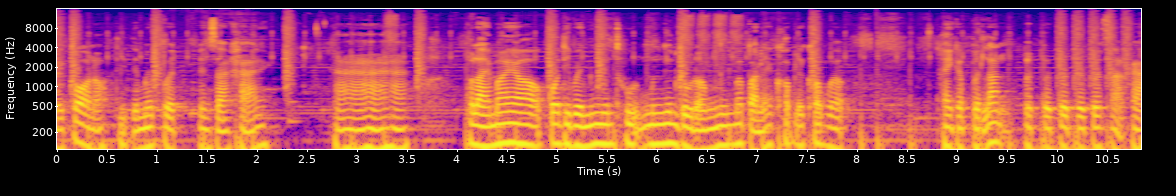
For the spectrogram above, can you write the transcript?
ลายๆก้อนเนาะที่แต่เมื่อเปิดเป็นสาขาเนี่ยหาหาหาพอหลายไม่เอาก้นที่เป็นมีเงินทุนมีเงินกับดอกเงินมาปั่นเลยครอบเลยครอบก็ให้กับเปิดร้านเปิดเปิดเปิดเปิดเปิดสาขา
